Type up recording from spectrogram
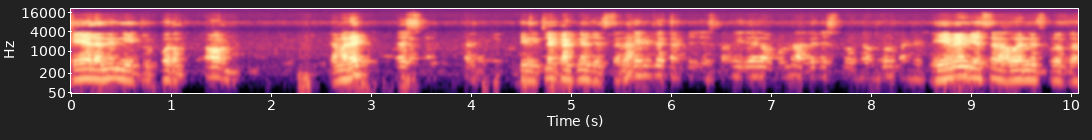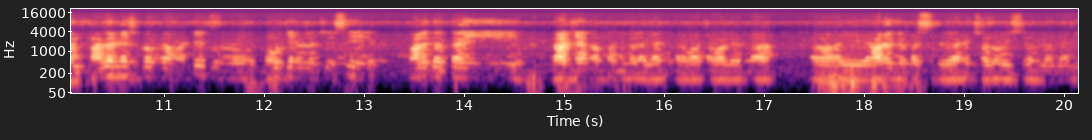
చేయాలని నీ దృక్పథం. అవును. ఎమరైట్. దీన్ని ఇట్లే కంటిన్యూ చేస్తారా? దీంట్లో కంటిన్యూ చేస్తాము. ఇదే కాకుండా అవేర్నెస్ ప్రోగ్రామ్స్ కూడా కండక్ట్ ఏమేం చేస్తారు అవేర్నెస్ ప్రోగ్రామ్ అవేర్నెస్ ప్రోగ్రామ్ అంటే ఇప్పుడు బహుజనులు వచ్చేసి వాళ్ళ యొక్క ఈ రాజ్యాంగ పద్ధతులు కానీ తర్వాత వాళ్ళ యొక్క ఈ ఆరోగ్య పరిస్థితులు కానీ చదువు విషయంలో కానీ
